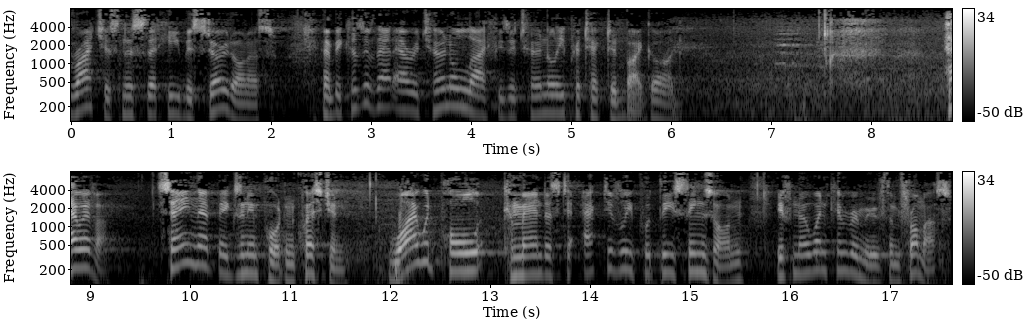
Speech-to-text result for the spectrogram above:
righteousness that He bestowed on us, and because of that, our eternal life is eternally protected by God. However, saying that begs an important question. Why would Paul command us to actively put these things on if no one can remove them from us?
